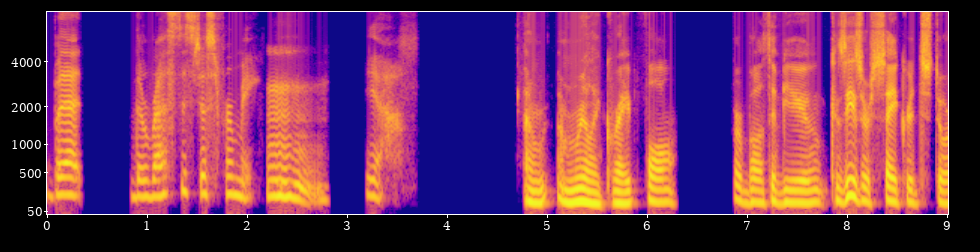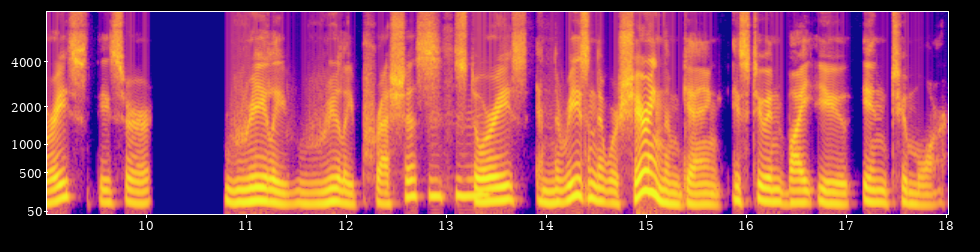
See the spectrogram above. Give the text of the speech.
but the rest is just for me. Mm-hmm. Yeah. I'm, I'm really grateful for both of you because these are sacred stories. These are really, really precious mm-hmm. stories. And the reason that we're sharing them, gang, is to invite you into more.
